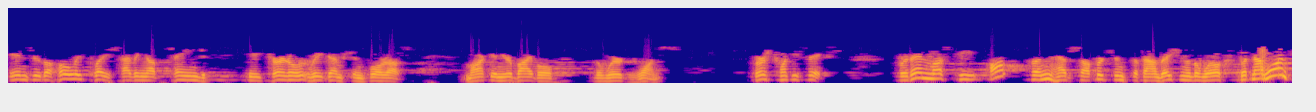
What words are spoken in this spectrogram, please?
into the holy place, having obtained eternal redemption for us. Mark in your Bible the word once. Verse 26. For then must he often have suffered since the foundation of the world, but not once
